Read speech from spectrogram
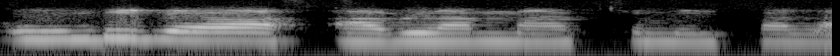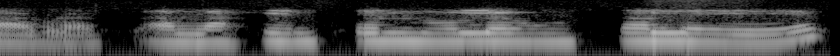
un video habla más que mil palabras. A la gente no le gusta leer.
